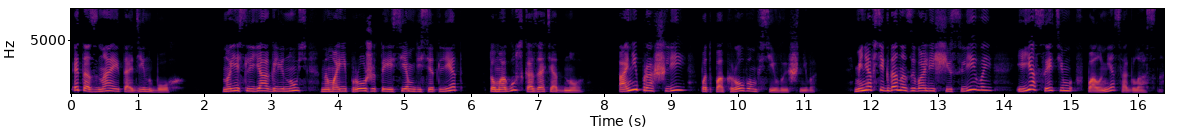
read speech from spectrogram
это знает один Бог. Но если я оглянусь на мои прожитые семьдесят лет, то могу сказать одно. Они прошли под покровом Всевышнего. Меня всегда называли счастливой, и я с этим вполне согласна.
